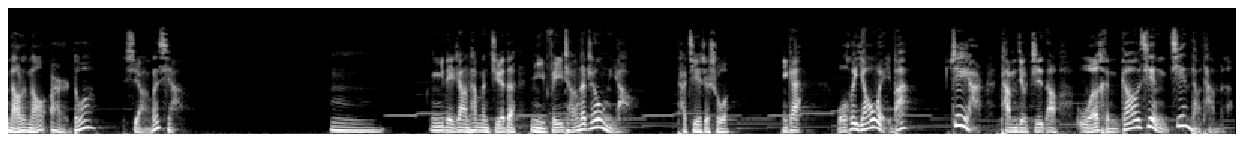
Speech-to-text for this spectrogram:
挠了挠耳朵，想了想。嗯。你得让他们觉得你非常的重要，他接着说：“你看，我会摇尾巴，这样他们就知道我很高兴见到他们了。”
